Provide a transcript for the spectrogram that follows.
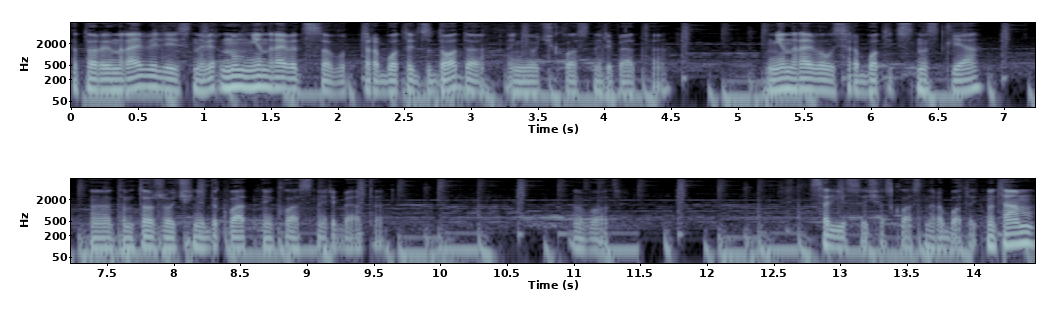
Которые нравились, наверное... Ну, мне нравится вот работать с Dodo, они очень классные ребята. Мне нравилось работать с Nestle, а, там тоже очень адекватные, классные ребята. Вот с Алисой сейчас классно работать. Но там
